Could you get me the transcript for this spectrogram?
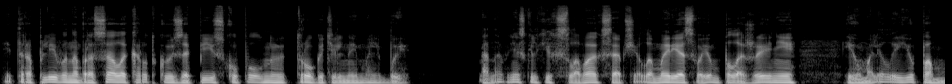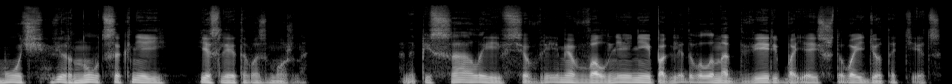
и торопливо набросала короткую записку, полную трогательной мольбы. Она в нескольких словах сообщала Мэри о своем положении и умоляла ее помочь, вернуться к ней, если это возможно. Она писала и все время в волнении поглядывала на дверь, боясь, что войдет отец.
